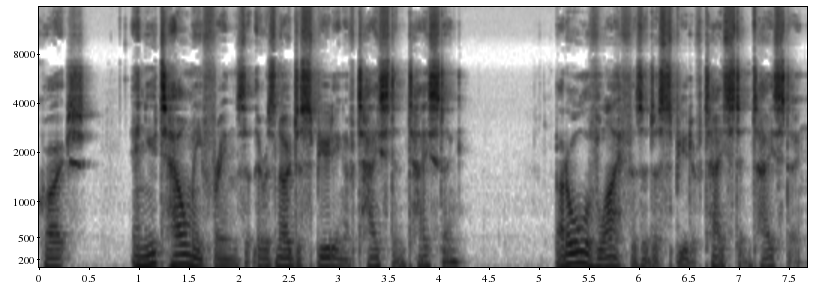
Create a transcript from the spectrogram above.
Quote, and you tell me, friends, that there is no disputing of taste and tasting, but all of life is a dispute of taste and tasting.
